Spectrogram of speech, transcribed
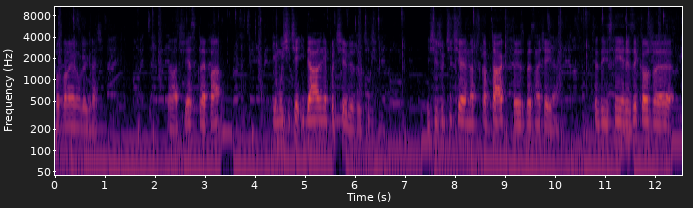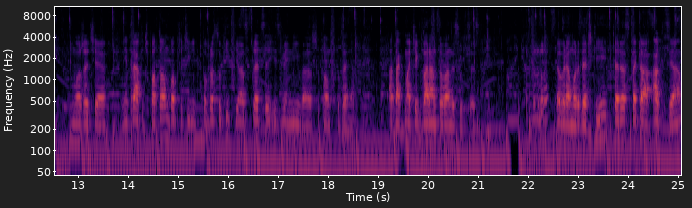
pozwalają wygrać. Zobacz, jest klepa i musicie idealnie pod siebie rzucić. Jeśli rzucicie na przykład tak, to jest beznadziejne. Wtedy istnieje ryzyko, że możecie nie trafić potą, bo przeciwnik po prostu hitnie was w plecy i zmieni wasz kąt chodzenia. A tak macie gwarantowany sukces. Dobra mordeczki, teraz taka akcja,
